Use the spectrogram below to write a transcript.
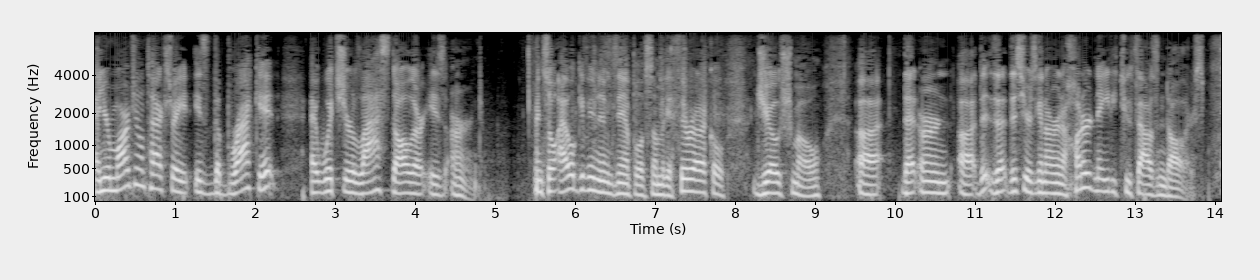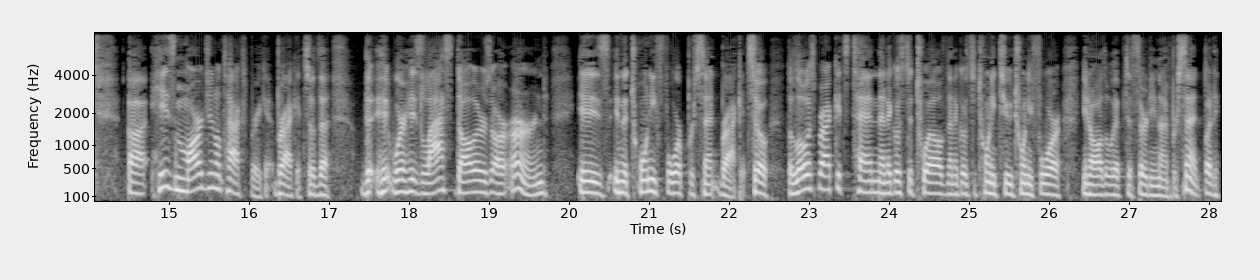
And your marginal tax rate is the bracket at which your last dollar is earned. And so I will give you an example of somebody, a theoretical Joe Schmo, uh, that earned uh, th- th- this year is going to earn $182,000 uh, his marginal tax bracket, bracket so the, the where his last dollars are earned is in the 24% bracket. So the lowest bracket's 10, then it goes to 12, then it goes to 22, 24, you know, all the way up to 39%. But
